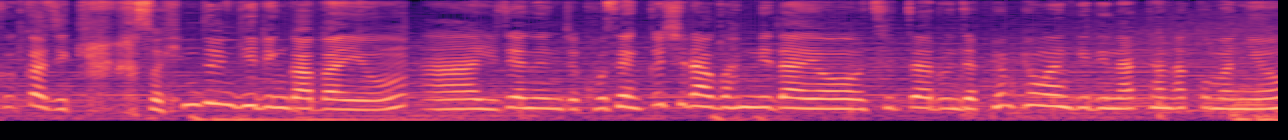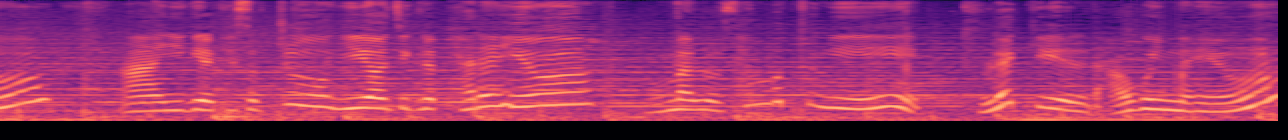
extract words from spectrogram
끝까지 계속 힘든 길인가 봐요. 아, 이제는 이제 고생 끝이라고 합니다요. 진짜로 이제 평평한 길이 나타났구만요. 아, 이 길 계속 쭉 이어지길 바래요. 정말로 산모퉁이 둘레길 나오고 있네요.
